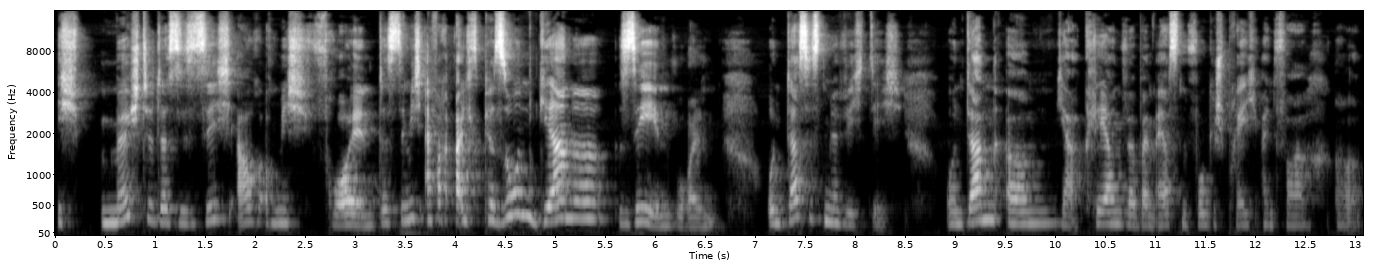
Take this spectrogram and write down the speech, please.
ich möchte, dass sie sich auch auf mich freuen, dass sie mich einfach als Person gerne sehen wollen. Und das ist mir wichtig. Und dann, ähm, ja, klären wir beim ersten Vorgespräch einfach, äh,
